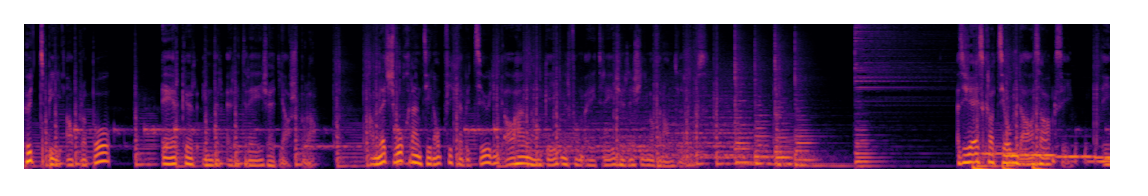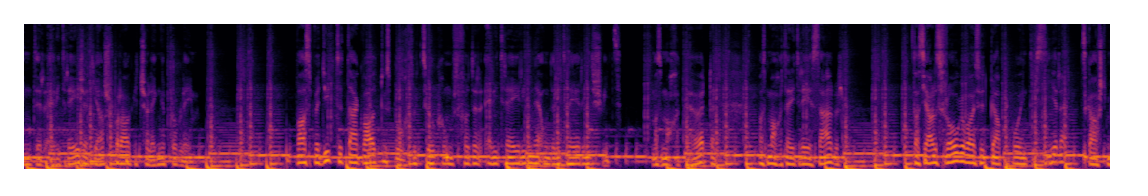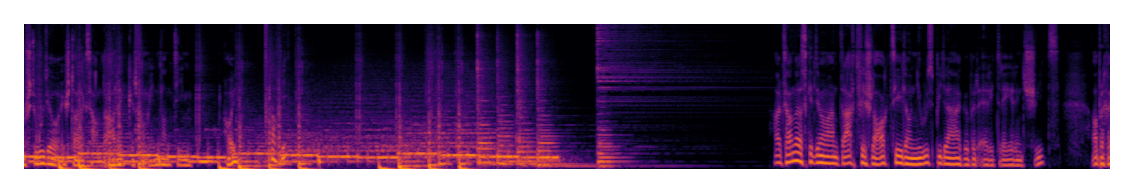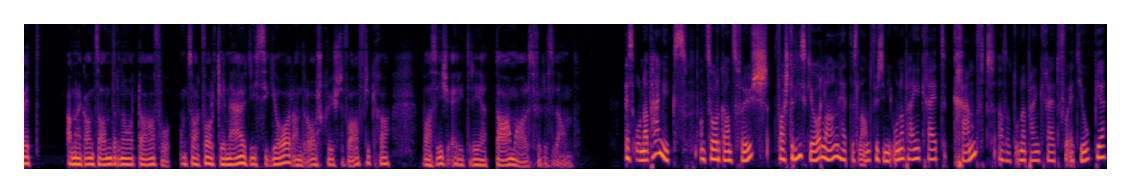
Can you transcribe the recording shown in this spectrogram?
Heute bei «Apropos» Ärger in der eritreischen Diaspora. Am letzten Wochenende sind in Opfiken bei Zürich Anhänger und Gegner vom eritreischen Regime aufeinander los. Es war eine Eskalation mit Ansage. In der eritreischen Diaspora gibt es schon länger Probleme. Was bedeutet der Gewaltausbruch für die Zukunft der Eritreerinnen und Eritreer in der Schweiz? Was machen die Behörden? Was machen die Eritreer selber? Das sind alles Fragen, die uns heute bei Apropos interessieren. Zu Gast im Studio ist Alexander Arecker vom Inlandteam. Hoi. Hoi. Alexander, es gibt im Moment recht viele Schlagzeilen und Newsbeiträge über Eritreer in der Schweiz. Aber ich möchte an einem ganz anderen Ort anfangen. Und zwar vor genau 30 Jahren an der Ostküste von Afrika. Was ist Eritrea damals für das Land? Ein unabhängiges. Und zwar ganz frisch. Fast 30 Jahre lang hat das Land für seine Unabhängigkeit gekämpft, also die Unabhängigkeit von Äthiopien.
